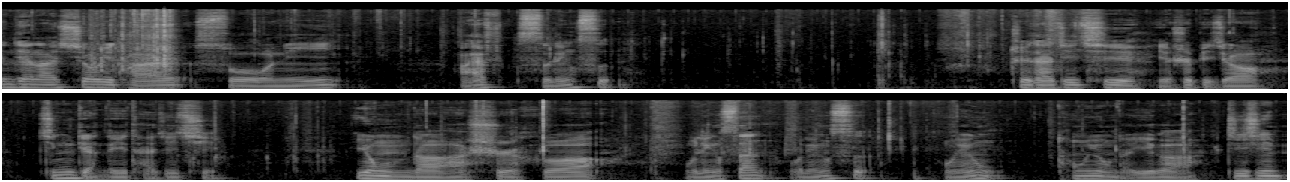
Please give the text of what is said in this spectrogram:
今天来修一台索尼 F 四零四，这台机器也是比较经典的一台机器，用的是和五零三、五零四、五零五通用的一个机芯，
